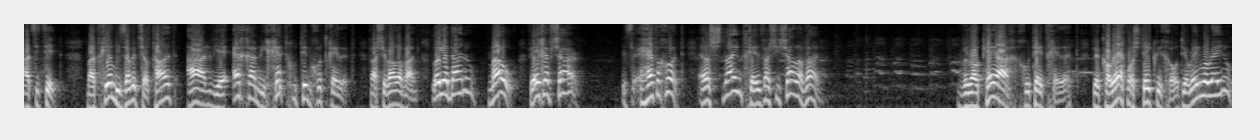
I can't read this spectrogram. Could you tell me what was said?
הציצית? מתחיל מזווית של טלת עד ויהיה אחד מחטא חוטים חוט תכלת, והשבעה לבן. לא ידענו, מהו, ואיך אפשר? half החוט, אלא שניים תכלת והשישה לבן. ולוקח חוטי תכלת, וכורך בו שתי כריכות, יראנו וראינו.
